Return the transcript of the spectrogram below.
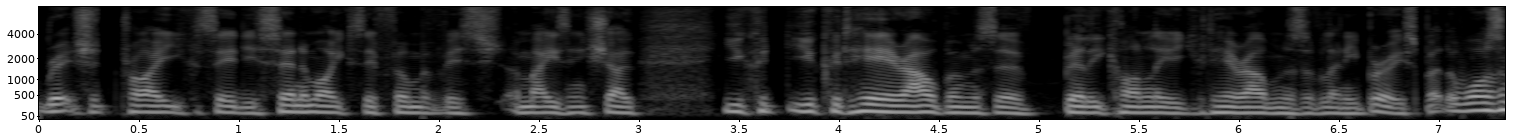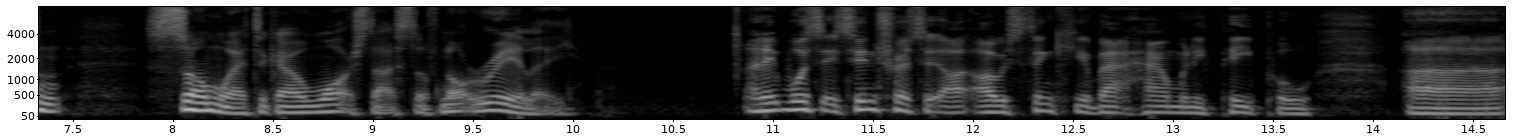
Richard Pryor. You could see in your cinema. You could see a film of his amazing show. You could you could hear albums of Billy Connolly. You could hear albums of Lenny Bruce, but there wasn't somewhere to go and watch that stuff. Not really. And it was it's interesting. I, I was thinking about how many people uh,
